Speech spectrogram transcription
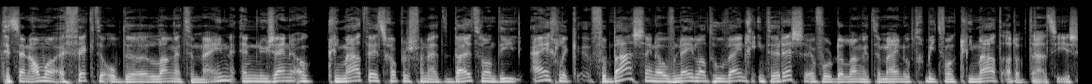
Dit zijn allemaal effecten op de lange termijn. En nu zijn er ook klimaatwetenschappers vanuit het buitenland die eigenlijk verbaasd zijn over Nederland hoe weinig interesse er voor de lange termijn op het gebied van klimaatadaptatie is.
